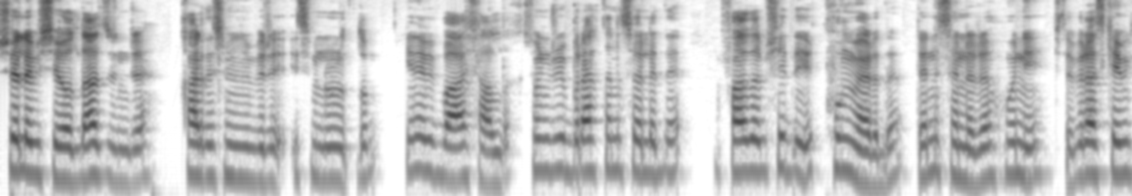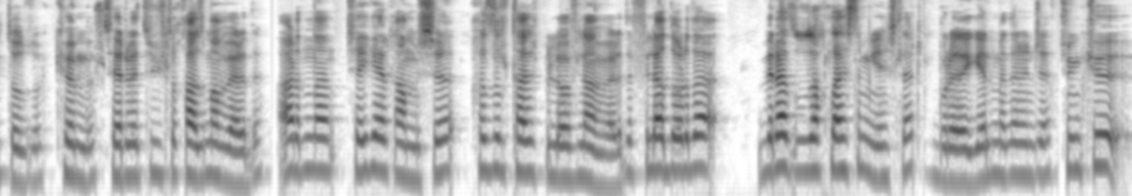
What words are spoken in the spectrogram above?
Şöyle bir şey oldu az önce. Kardeşimin biri ismini unuttum. Yine bir bağış aldık. Sunucuyu bıraktığını söyledi. Fazla bir şey değil. Kum verdi. Deniz feneri, huni, işte biraz kemik tozu, kömür, servet üçlü kazma verdi. Ardından şeker kamışı, kızıl taş bloğu falan verdi. Flador'da biraz uzaklaştım gençler buraya gelmeden önce. Çünkü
